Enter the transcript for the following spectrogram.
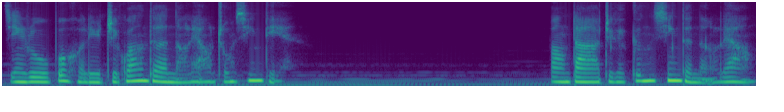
进入薄荷绿之光的能量中心点，放大这个更新的能量，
